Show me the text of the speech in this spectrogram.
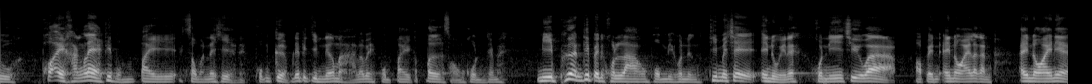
ดู เพราะไอ้ครั้งแรกที่ผมไปสวรรค์เขตเนี่ยผมเกือบได้ไปกินเนื้อหมาแล้วเว้ยผมไปกับเปอร์สองคนใช่ไหมมีเพื่อนที่เป็นคนลาวของผมมีคนหนึ่งที่ไม่ใช่ไอ้หนุ่ยนะคนนี้ชื่อว่าเอาเป็นไอ้น้อยแล้วกัน ไอ้น้อยเนี่ย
